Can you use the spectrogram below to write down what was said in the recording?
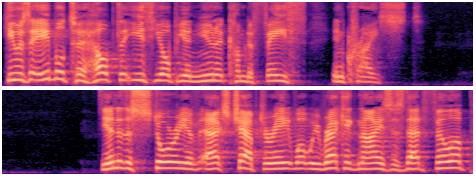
he was able to help the Ethiopian eunuch come to faith in Christ. At the end of the story of Acts chapter 8, what we recognize is that Philip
